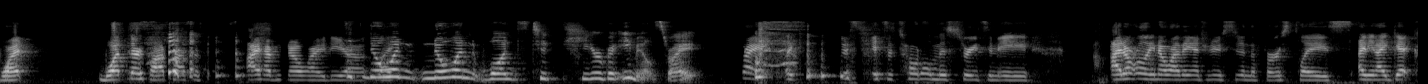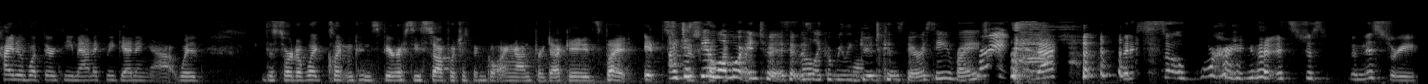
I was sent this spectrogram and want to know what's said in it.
what what their thought process is. I have no idea. Like no like, one, no one wants to hear about emails, right? Right. Like it's, it's a total mystery to me. I don't really know why they introduced it in the first place. I mean, I get kind of what they're thematically getting at with the sort of like Clinton conspiracy stuff, which has been going on for decades, but it's. I just, just get a lot more into it if it was like a really good conspiracy, right? Right, exactly. but it's so boring that it's just a mystery.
